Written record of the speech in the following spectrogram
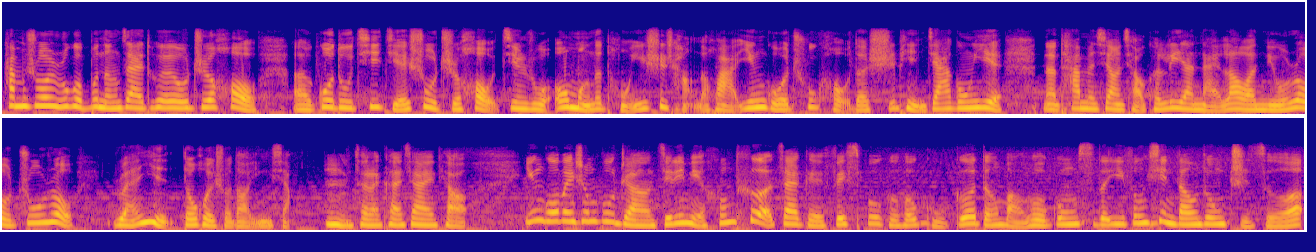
他们说，如果不能在脱欧之后，呃，过渡期结束之后进入欧盟的统一市场的话，英国出口的食品加工业，那他们像巧克力啊、奶酪啊、牛肉、猪肉、软饮都会受到影响。嗯，再来看下一条。英国卫生部长杰里米·亨特在给 Facebook 和谷歌等网络公司的一封信当中指责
